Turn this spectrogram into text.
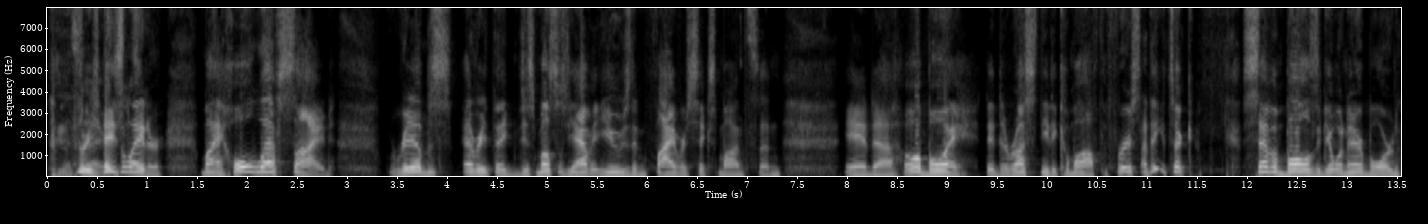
Three days later, my whole left side, ribs, everything, just muscles you haven't used in five or six months, and and uh, oh boy, did the rust need to come off. The first, I think it took seven balls to get one airborne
